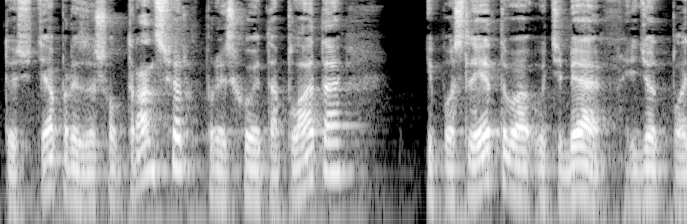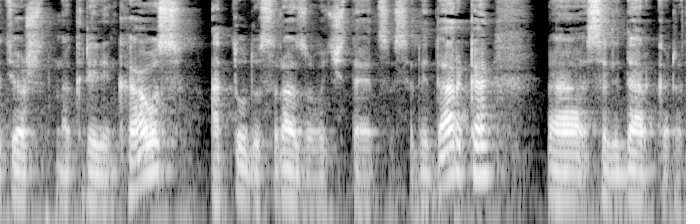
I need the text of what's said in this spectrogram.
то есть у тебя произошел трансфер, происходит оплата, и после этого у тебя идет платеж на clearing house, оттуда сразу вычитается солидарка, солидарка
